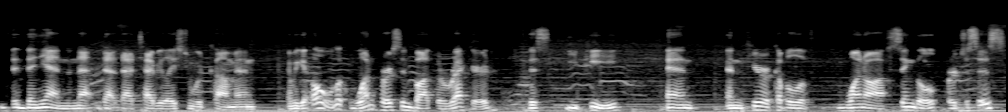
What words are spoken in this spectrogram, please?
then, then yeah, and then that, that that tabulation would come and and we get oh look one person bought the record this EP and and here are a couple of one-off single purchases.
